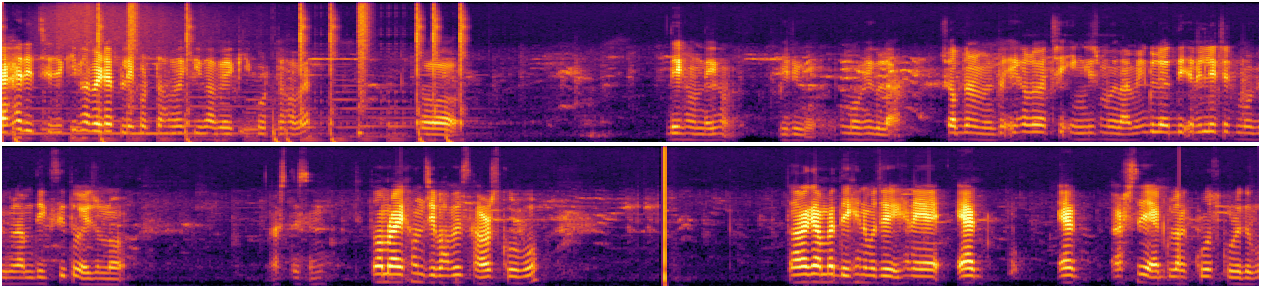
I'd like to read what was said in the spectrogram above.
দেখা দিচ্ছি যে কীভাবে এটা প্লে করতে হবে, কীভাবে কি করতে হবে। তো দেখুন দেখুন ভিডিও মুভিগুলা সব ধরনের মুভি তো এগুলো হচ্ছে ইংলিশ মুভি আমি এগুলো রিলেটেড মুভিগুলো আমি দেখছি তো, এই জন্য আসতেছেন। তো আমরা এখন যেভাবে সার্চ করব, তার আগে আমরা দেখে নেব যে এখানে অ্যাড অ্যাড আসছে অ্যাডগুলো ক্লোজ করে দেব।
